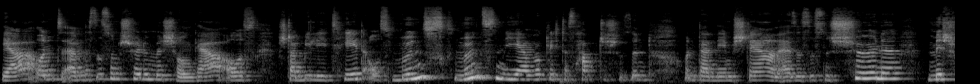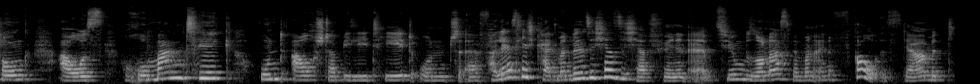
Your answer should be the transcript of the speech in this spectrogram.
ja, und ähm, das ist so eine schöne Mischung, ja, aus Stabilität, aus Münz, Münzen, die ja wirklich das Haptische sind, und dann dem Stern. Also es ist eine schöne Mischung aus Romantik und auch Stabilität und äh, Verlässlichkeit. Man will sich ja sicher fühlen in einer Beziehung, besonders wenn man eine Frau ist, ja, mit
